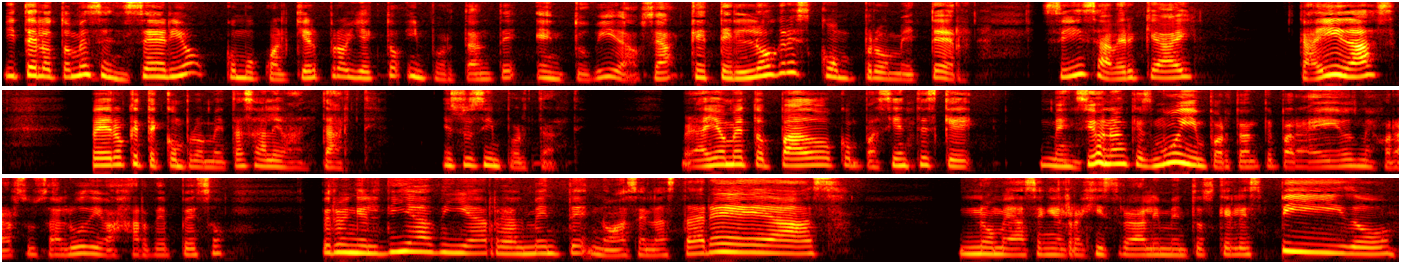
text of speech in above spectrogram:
y te lo tomes en serio como cualquier proyecto importante en tu vida. O sea, que te logres comprometer, ¿sí? Saber que hay caídas, pero que te comprometas a levantarte. Eso es importante. Yo me he topado con pacientes que mencionan que es muy importante para ellos mejorar su salud y bajar de peso, pero en el día a día realmente no hacen las tareas, no me hacen el registro de alimentos que les pido,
